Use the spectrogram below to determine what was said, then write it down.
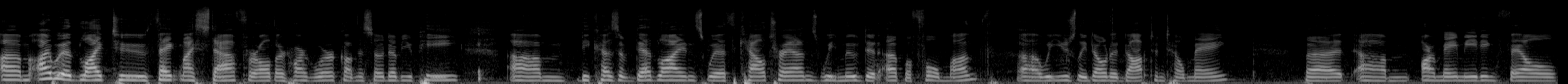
Um, I would like to thank my staff for all their hard work on this OWP. Um, because of deadlines with Caltrans, we moved it up a full month. Uh, we usually don't adopt until May, but um, our May meeting fell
